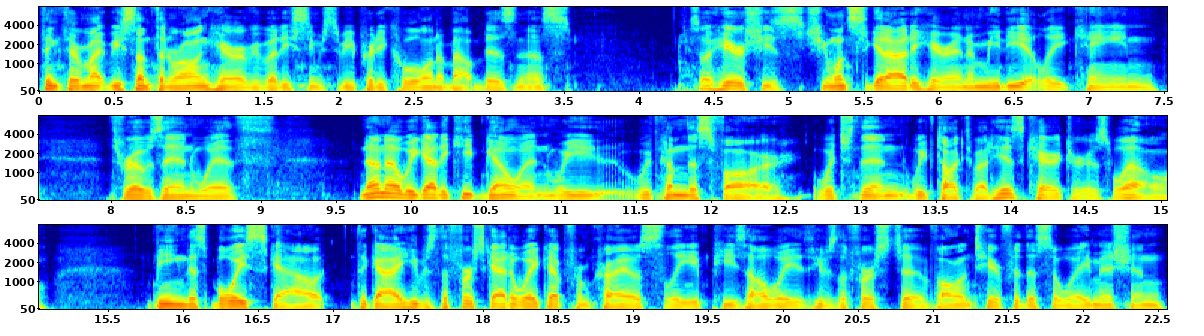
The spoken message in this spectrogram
think there might be something wrong here. Everybody seems to be pretty cool and about business. So here she's she wants to get out of here, and immediately Kane throws in with, "No, no, we got to keep going. We we've come this far." Which then we've talked about his character as well, being this Boy Scout, the guy he was the first guy to wake up from cryo sleep. He's always he was the first to volunteer for this away mission.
